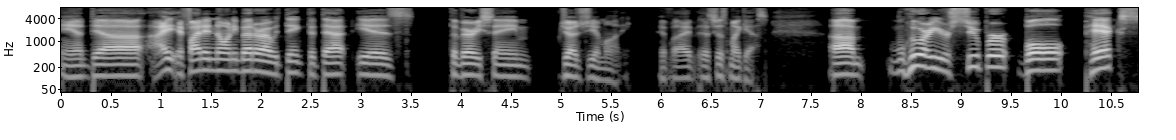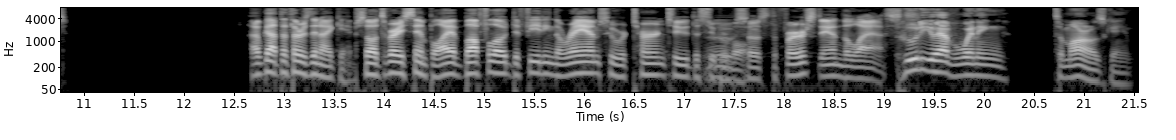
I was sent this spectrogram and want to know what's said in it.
And uh, I, if I didn't know any better, I would think that that is the very same Judge Giamatti. If I, that's just my guess. Um, who are your Super Bowl picks? I've got the Thursday night game, so it's very simple. I have Buffalo defeating the Rams, who return to the Super Ooh, Bowl. So it's the first and the last. Who do you have winning tomorrow's game?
